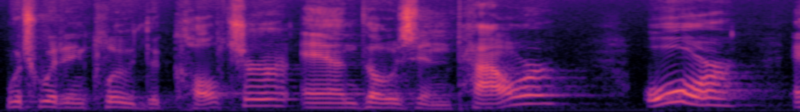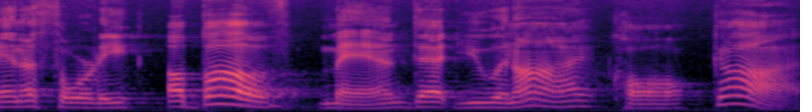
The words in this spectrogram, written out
which would include the culture and those in power, or an authority above man that you and I call God.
